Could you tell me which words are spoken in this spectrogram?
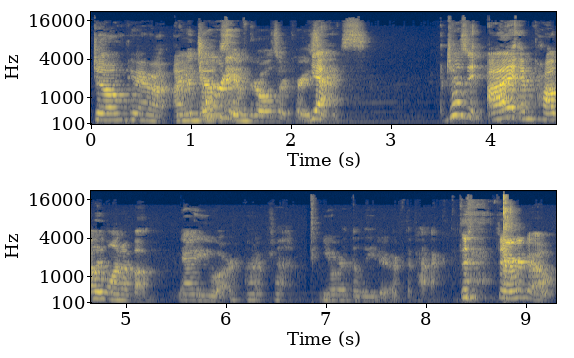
Don't get me wrong. The I know majority some- of girls are crazy. Yes. Me, I am probably one of them. Yeah, you are. 100. percent You are the leader of the pack. there we go.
